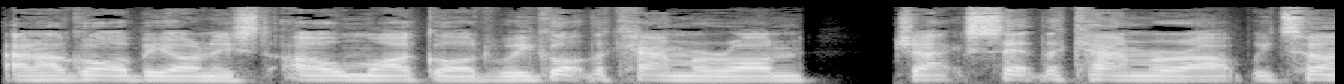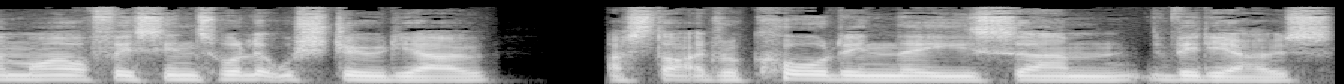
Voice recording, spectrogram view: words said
And I've got to be honest, oh my God, we got the camera on. Jack set the camera up. We turned my office into a little studio. I started recording these um, videos,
